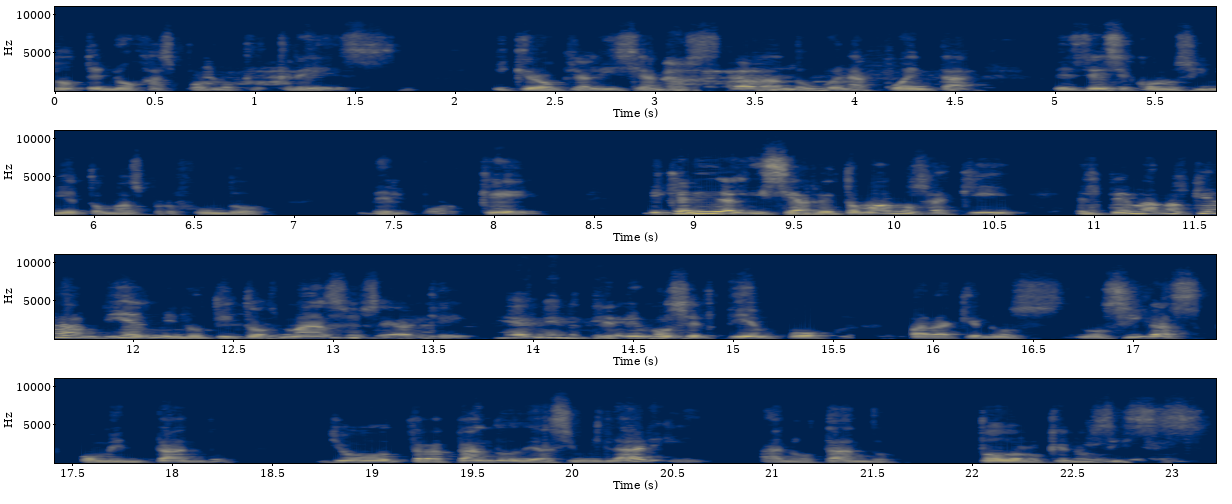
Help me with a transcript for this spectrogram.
no te enojas por lo que crees. Y creo que Alicia nos está dando buena cuenta desde ese conocimiento más profundo del por qué. Mi querida Alicia, retomamos aquí el tema. Nos quedan diez minutitos más, o sea que tenemos el tiempo para que nos, nos sigas comentando. Yo tratando de asimilar y anotando todo lo que nos dices.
